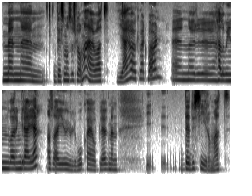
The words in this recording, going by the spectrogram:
Men eh, det som også slår meg, er jo at jeg har jo ikke vært barn eh, når halloween var en greie. Altså julebok har jeg opplevd, men det du sier om at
